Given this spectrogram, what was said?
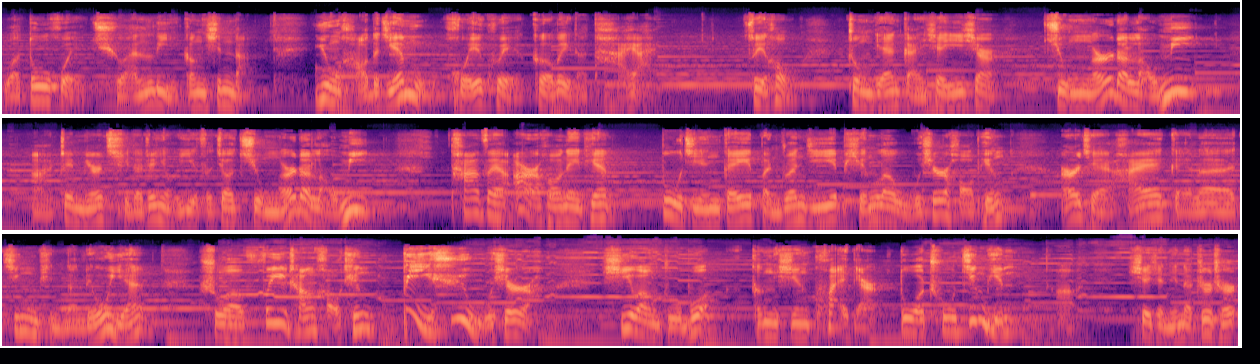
我都会全力更新的，用好的节目回馈各位的抬爱。最后，重点感谢一下囧儿的老咪啊，这名起的真有意思，叫囧儿的老咪，他在二号那天。不仅给本专辑评了五星好评，而且还给了精品的留言，说非常好听，必须五星啊！希望主播更新快点，多出精品啊！谢谢您的支持，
